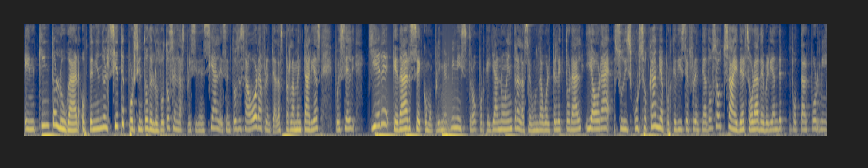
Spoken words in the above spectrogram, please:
en quinto lugar, obteniendo el 7% de los votos en las presidenciales. Entonces ahora, frente a las parlamentarias, pues él quiere quedarse como primer ministro porque ya no entra a la segunda vuelta electoral y ahora su discurso cambia porque dice, frente a dos outsiders, ahora deberían de votar por mí,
